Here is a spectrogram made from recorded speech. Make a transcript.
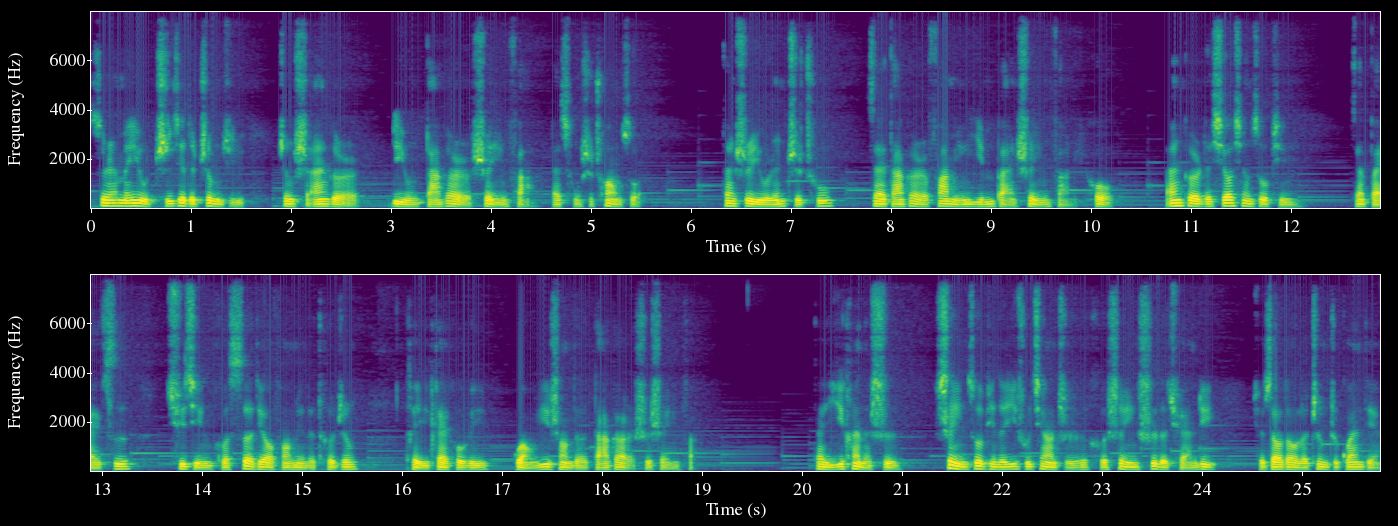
虽然没有直接的证据证实安格尔利用达盖尔摄影法来从事创作，但是有人指出，在达盖尔发明银版摄影法以后。安格尔的肖像作品，在摆姿、取景和色调方面的特征，可以概括为广义上的达盖尔式摄影法。但遗憾的是，摄影作品的艺术价值和摄影师的权利，却遭到了政治观点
